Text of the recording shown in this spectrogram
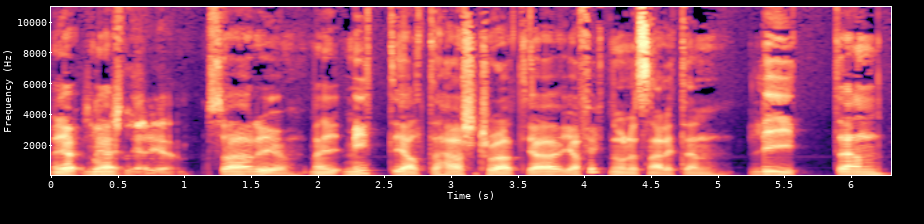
Men, jag, Så, men så är det ju. så är det ju. Men mitt i allt det här så tror jag att jag, jag fick nog en sån här liten, liten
